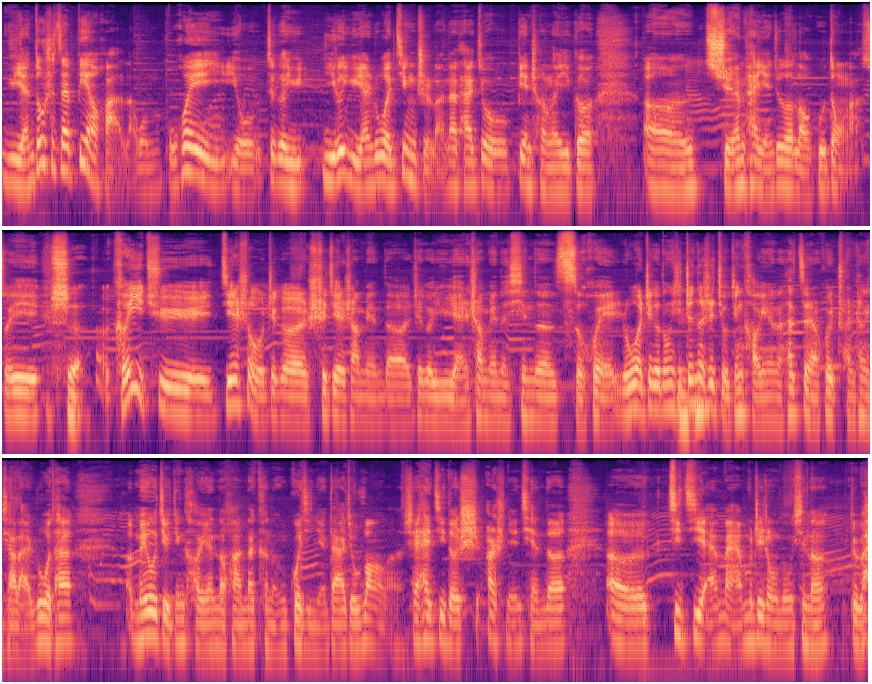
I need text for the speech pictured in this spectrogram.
语言都是在变化的，我们不会有这个语一个语言如果静止了，那它就变成了一个呃学院派研究的老古董了，所以是，呃可以去接受这个世界上面的这个语言上面的新的词汇。如果这个东西真的是久经考验的，它自然会传承下来；如果它呃没有酒精考验的话，那可能过几年大家就忘了。谁还记得十二十年前的呃 GGMM 这种东西呢？对吧？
